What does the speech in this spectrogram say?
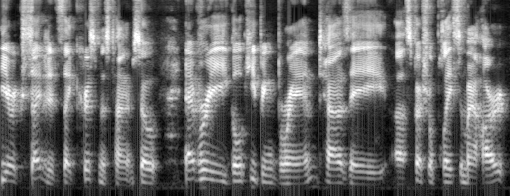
you're excited. It's like Christmas time. So, every goalkeeping brand has a, a special place in my heart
